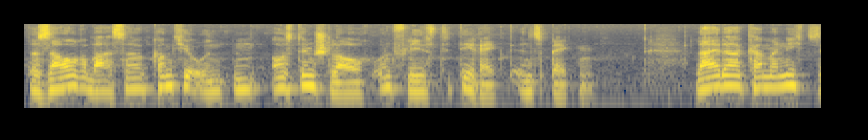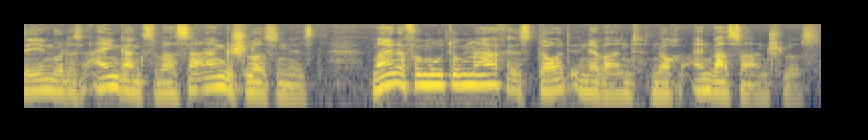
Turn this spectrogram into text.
Das saure Wasser kommt hier unten aus dem Schlauch und fließt direkt ins Becken. Leider kann man nicht sehen, wo das Eingangswasser angeschlossen ist. Meiner Vermutung nach ist dort in der Wand noch ein Wasseranschluss.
